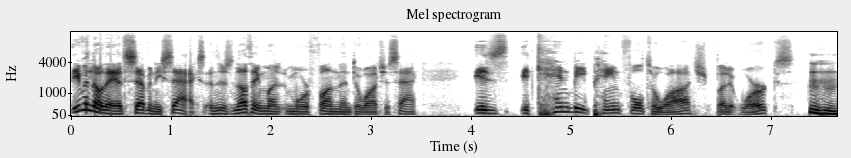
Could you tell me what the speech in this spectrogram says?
even though they had 70 sacks, and there's nothing much more fun than to watch a sack, is it can be painful to watch, but it works. Mm-hmm.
